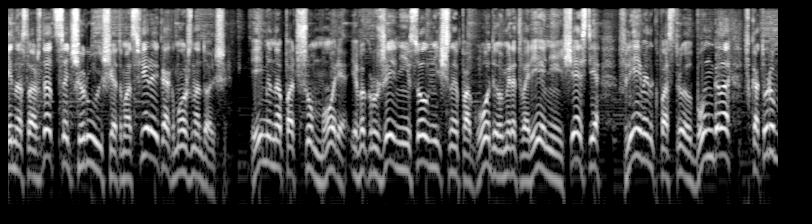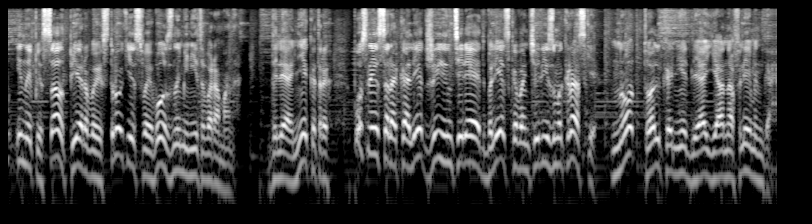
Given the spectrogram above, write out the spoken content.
и наслаждаться чарующей атмосферой как можно дольше. Именно под шум моря и в окружении солнечной погоды, умиротворения и счастья Флеминг построил бунгало, в котором и написал первые строки своего знаменитого романа. Для некоторых после 40 лет жизнь теряет блеск авантюризма краски, но только не для Яна Флеминга.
